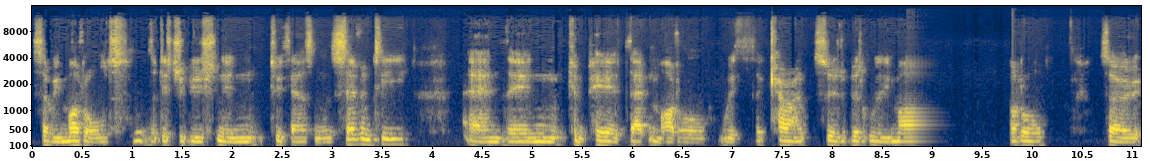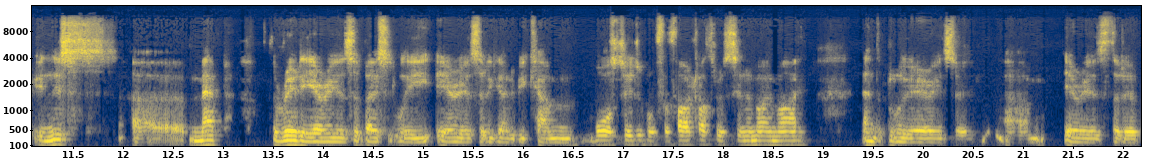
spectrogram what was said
so we modelled the distribution in 2070 and then compared that model with the current suitability model. So in this uh, map, the red areas are basically areas that are going to become more suitable for Phytophthora cinnamomi, and the blue areas are um, areas that are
